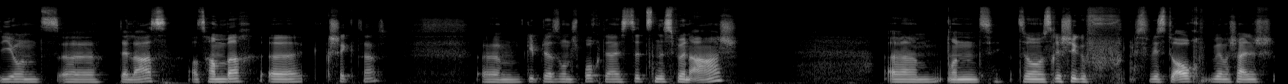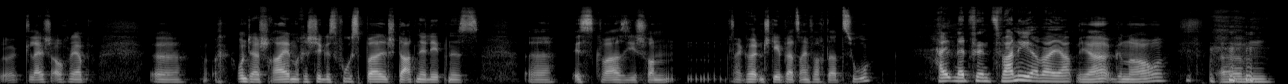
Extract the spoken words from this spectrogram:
Die uns äh, der Lars aus Hambach äh, geschickt hat ähm, gibt ja so einen Spruch, der heißt, Sitzen ist für den Arsch. Ähm, und so das richtige, das wirst du auch, wir wahrscheinlich äh, gleich auch äh, unterschreiben, richtiges Fußball-Startenerlebnis äh, ist quasi schon, da gehört ein Stehplatz einfach dazu. Halt nicht für den 20, aber ja. Ja, genau. ähm,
